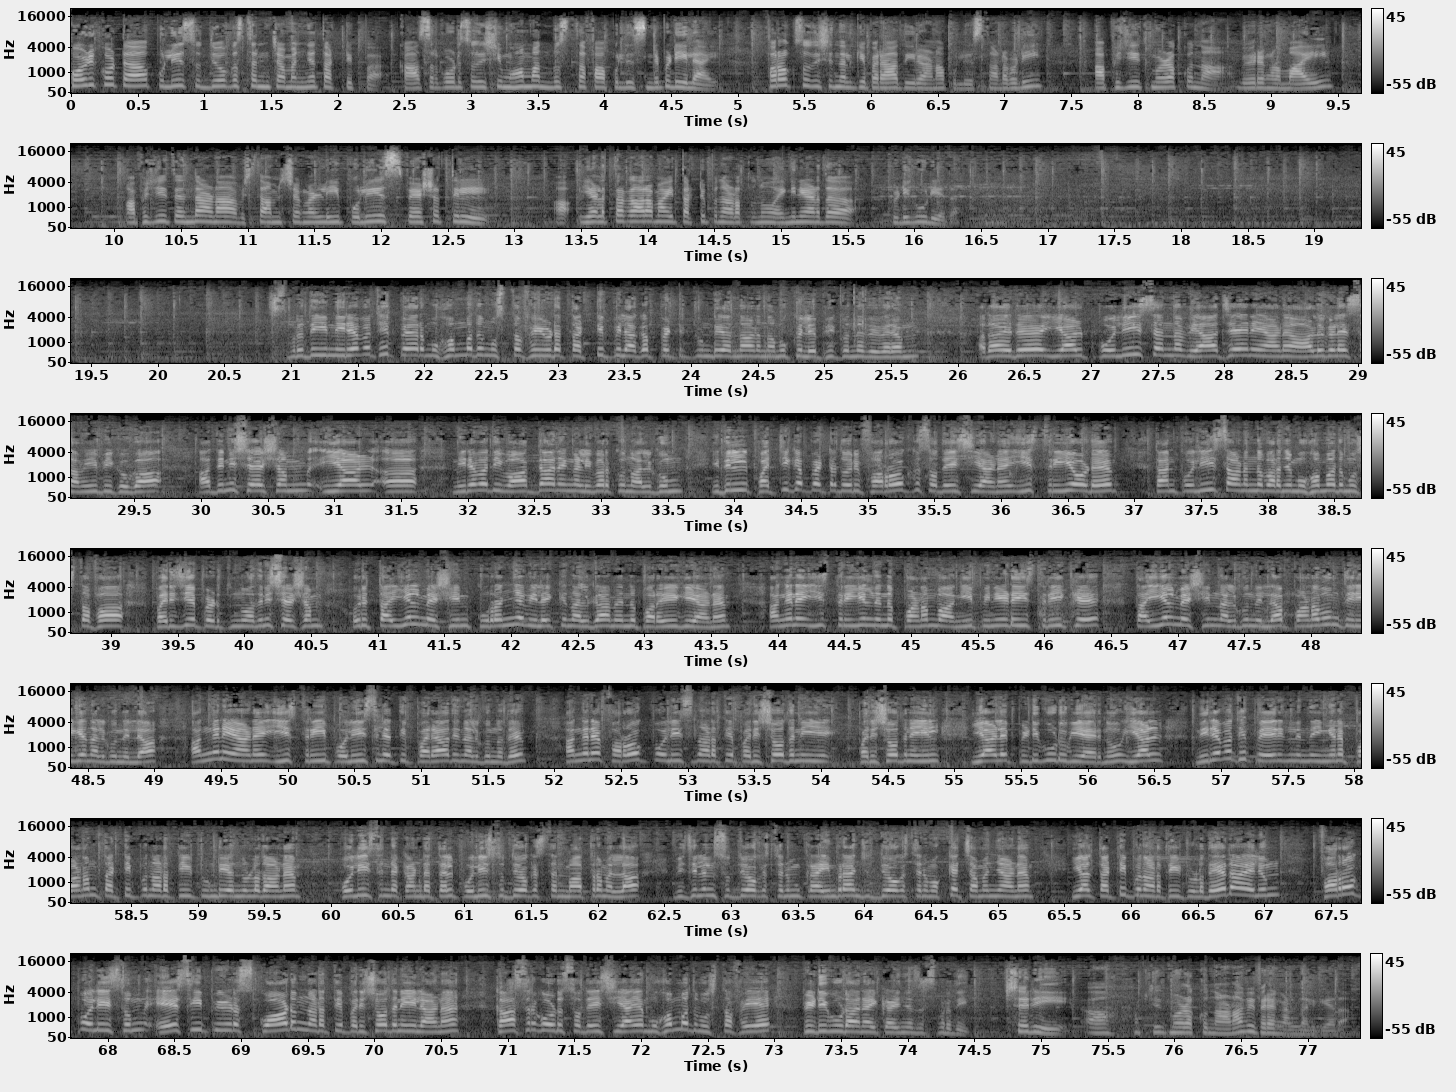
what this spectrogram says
കോഴിക്കോട്ട് പോലീസ് ഉദ്യോഗസ്ഥൻ ചമഞ്ഞ തട്ടിപ്പ്. കാസർഗോഡ് സ്വദേശി മുഹമ്മദ് മുസ്തഫ പോലീസിന്റെ പിടിയിലായി. ഫറോക്ക് സ്വദേശി നൽകിയ പരാതിയിലാണ് പോലീസ് നടപടി. അഭിജിത്ത് മുഴക്കുന്ന വിവരങ്ങളുമായി. അഭിജിത്ത് എന്താണ് വിശദാംശങ്ങൾ? ഈ പോലീസ് വേഷത്തിൽ ഇയാൾ തട്ടിപ്പ് നടത്തുന്നു? എങ്ങനെയാണത് പിടികൂടിയത്? സ്മൃതി നിരവധി പേർ മുഹമ്മദ് മുസ്തഫയുടെ തട്ടിപ്പിൽ അകപ്പെട്ടിട്ടുണ്ട് എന്നാണ് നമുക്ക് ലഭിക്കുന്ന വിവരം. അതായത് ഇയാൾ പോലീസ് എന്ന വ്യാജേനയാണ് ആളുകളെ സമീപിക്കുക. അതിനുശേഷം ഇയാൾ നിരവധി വാഗ്ദാനങ്ങൾ ഇവർക്ക് നൽകും. ഇതിൽ പറ്റിക്കപ്പെട്ടത് ഒരു ഫറോക്ക് സ്വദേശിയാണ്. ഈ സ്ത്രീയോട് താൻ പോലീസാണെന്ന് പറഞ്ഞ് മുഹമ്മദ് മുസ്തഫ പരിചയപ്പെടുത്തുന്നു. അതിനുശേഷം ഒരു തയ്യൽ മെഷീൻ കുറഞ്ഞ വിലയ്ക്ക് നൽകാമെന്ന് പറയുകയാണ്. അങ്ങനെ ഈ സ്ത്രീയിൽ നിന്ന് പണം വാങ്ങി. പിന്നീട് ഈ സ്ത്രീക്ക് തയ്യൽ മെഷീൻ നൽകുന്നില്ല പണവും തിരികെ നൽകുന്നില്ല. അങ്ങനെയാണ് ഈ സ്ത്രീ പോലീസിലെത്തി പരാതി നൽകുന്നത്. അങ്ങനെ ഫറോക്ക് പോലീസ് നടത്തിയ പരിശോധന പരിശോധനയിൽ ഇയാളെ പിടികൂടുകയായിരുന്നു. ഇയാൾ നിരവധി പേരിൽ നിന്ന് ഇങ്ങനെ പണം തട്ടിപ്പ് നടത്തിയിട്ടുണ്ട് എന്നുള്ളതാണ് പോലീസിന്റെ കണ്ടെത്തൽ. പോലീസ് ഉദ്യോഗസ്ഥൻ മാത്രമല്ല വിജിലൻസ് ഉദ്യോഗസ്ഥനും ക്രൈംബ്രാഞ്ച് ഉദ്യോഗസ്ഥനും ഒക്കെ ചമഞ്ഞാണ് ഇയാൾ തട്ടിപ്പ് നടത്തിയിട്ടുള്ളത്. ഏതായാലും ഫറോക്ക് പോലീസും എ സി പിയുടെ സ്ക്വാഡും നടത്തിയ പരിശോധനയിലാണ് കാസർഗോഡ് സ്വദേശിയായ മുഹമ്മദ് മുസ്തഫയെ പിടികൂടാനായി കഴിഞ്ഞത് സ്മൃതി. ശരി ആ, അഭിജിത്ത് മുഴക്കുന്നാണ് വിവരങ്ങൾ നൽകിയത്.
